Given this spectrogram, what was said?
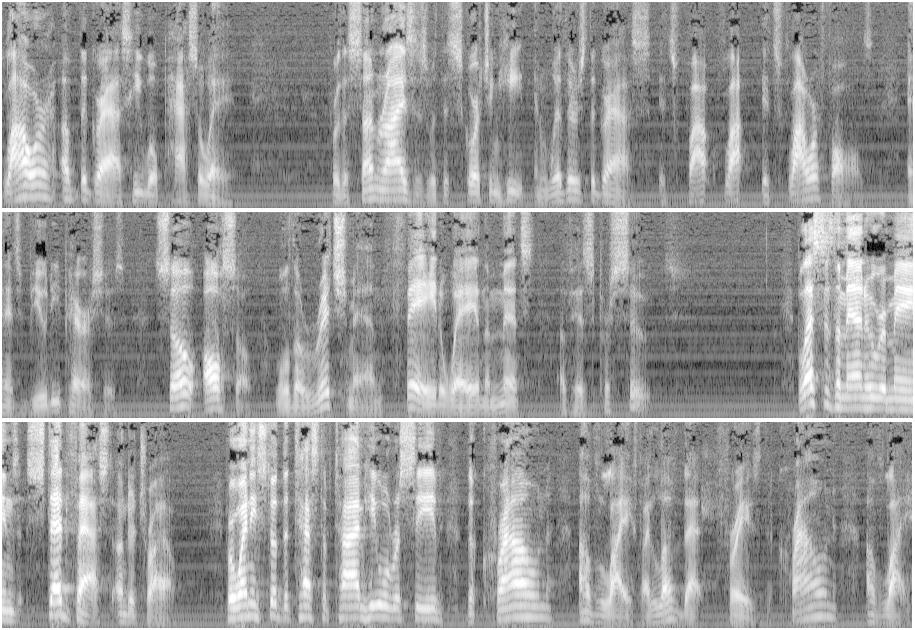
flower of the grass, he will pass away. For the sun rises with its scorching heat and withers the grass, its, its flower falls, and its beauty perishes. So also will the rich man fade away in the midst of his pursuits. Blessed is the man who remains steadfast under trial. For when he stood the test of time, he will receive the crown of life. I love that phrase, the crown of life.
